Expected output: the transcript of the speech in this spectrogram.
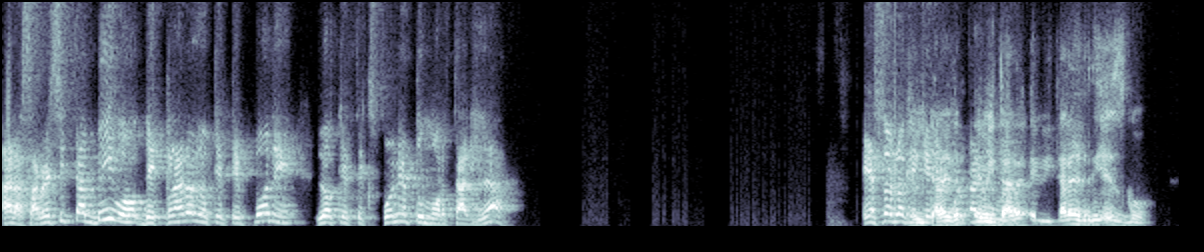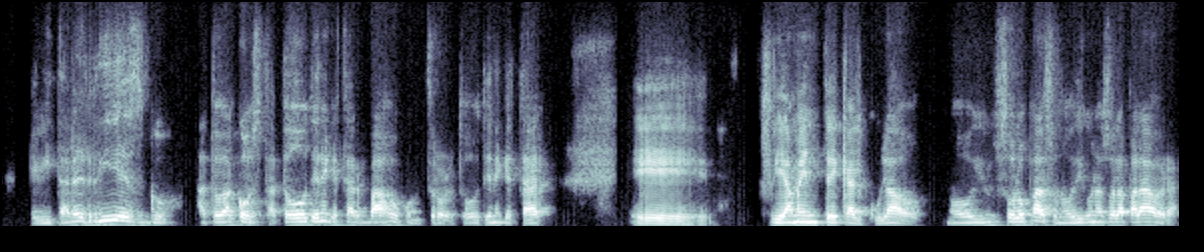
Ahora, saber si estás vivo, declara lo que te pone, lo que te expone a tu mortalidad. Eso es lo que evitar, el, evitar, evitar el riesgo, evitar el riesgo a toda costa. Todo tiene que estar bajo control, todo tiene que estar eh, fríamente calculado. No doy un solo paso, no digo una sola palabra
